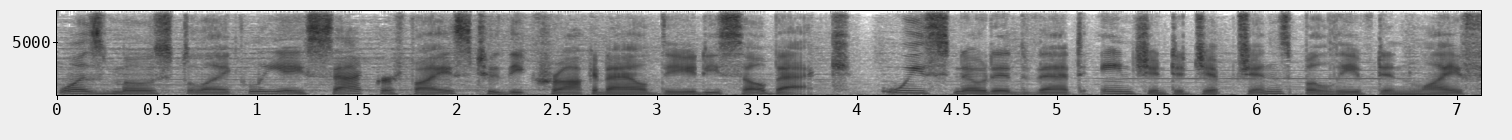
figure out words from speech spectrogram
was most likely a sacrifice to the crocodile deity Sobek. Weiss noted that ancient Egyptians believed in life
